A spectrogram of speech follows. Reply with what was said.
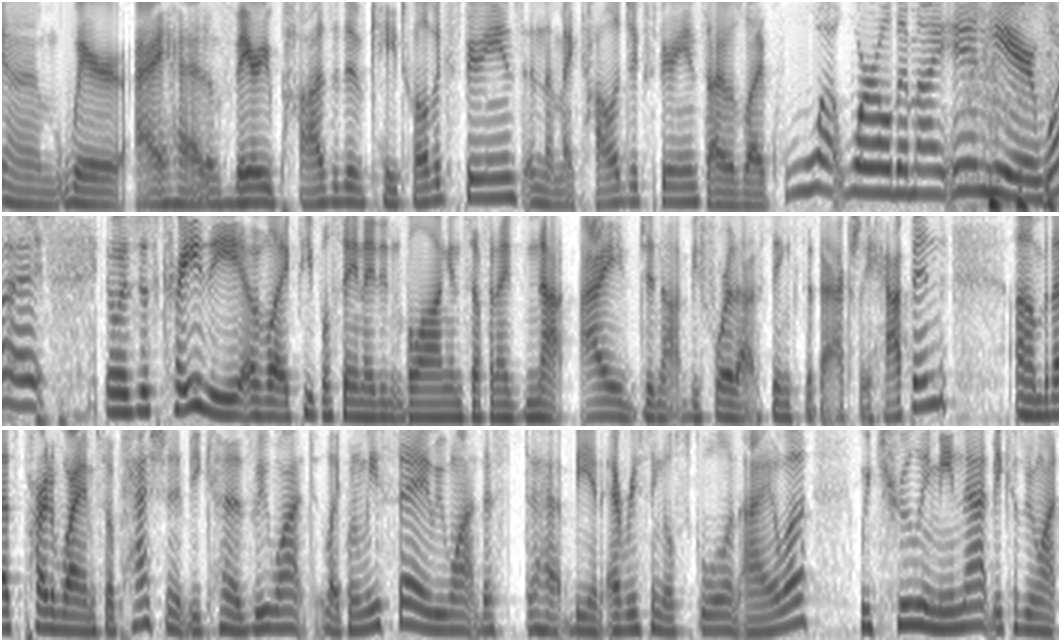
um, where I had a very positive K 12 experience. And then my college experience, I was like, what world am I in here? What? it was just crazy of like people saying I didn't belong and stuff. And I did not, I did not before that think that that actually happened. Um, but that's part of why I'm so passionate because we want, like, when we say we want this to ha- be in every single school in Iowa, we truly mean that because we want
